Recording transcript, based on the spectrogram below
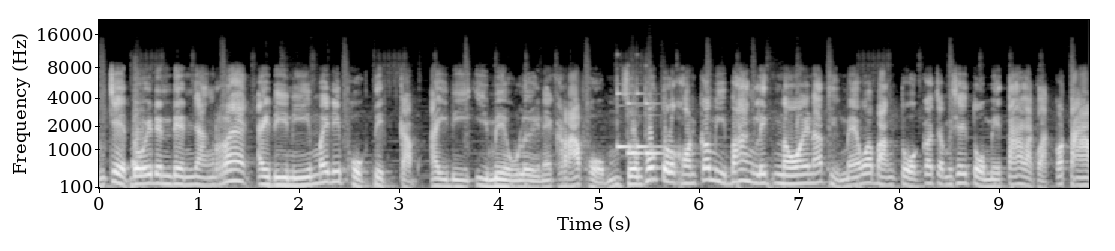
337โดยเด่นๆ อย่างแรก ID นี้ไม่ได้ผูกติดกับ ID อีเมลเลยนะครับผมส่วนพวกตัวละครก็มีบ้างเล็กน้อยนะถึงแม้ว่าบางตัวก็จะไม่ใช่ตัวเมตาหลักๆ ก็ตาม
